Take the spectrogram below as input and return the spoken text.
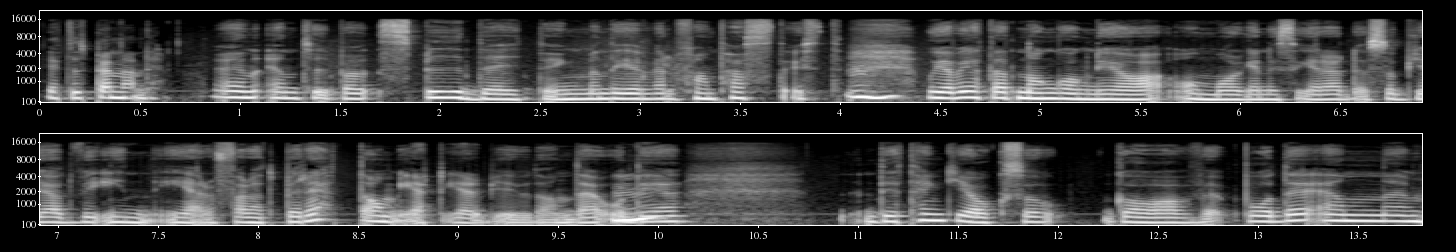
jättespännande. En, en typ av speed dating men det är väl fantastiskt. Mm. Och jag vet att någon gång när jag omorganiserade så bjöd vi in er för att berätta om ert erbjudande. Och Mm. det, det tänker jag också gav både en,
